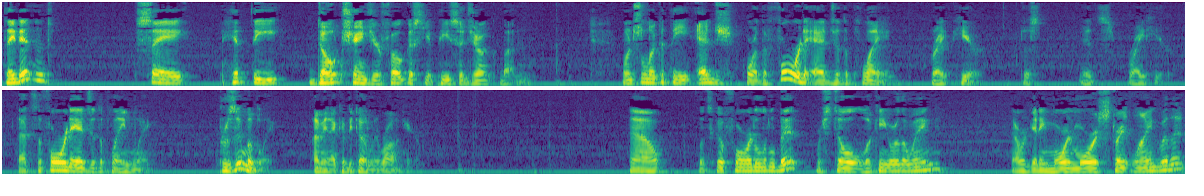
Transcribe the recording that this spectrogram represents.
They didn't say hit the don't change your focus, you piece of junk button. I want you to look at the edge or the forward edge of the plane right here. Just, it's right here. That's the forward edge of the plane wing. Presumably. I mean, I could be totally wrong here. Now, let's go forward a little bit. We're still looking over the wing. Now we're getting more and more straight lined with it.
